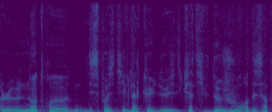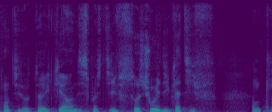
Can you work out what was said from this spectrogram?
le, notre dispositif, l'accueil éducatif de jour des apprentis d'Auteuil, qui est un dispositif socio-éducatif. Ok.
